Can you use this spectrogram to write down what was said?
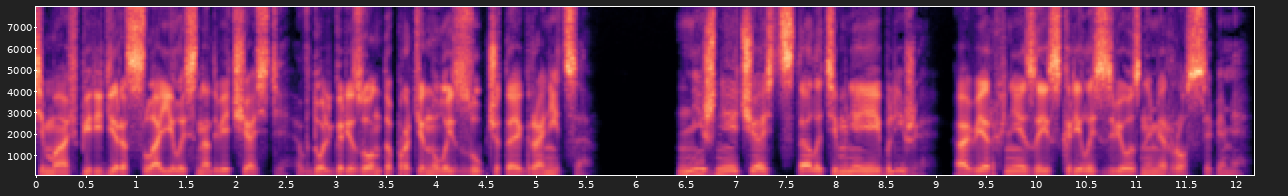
Тьма впереди расслоилась на две части, вдоль горизонта протянулась зубчатая граница. Нижняя часть стала темнее и ближе, а верхняя заискрилась звездными россыпями.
